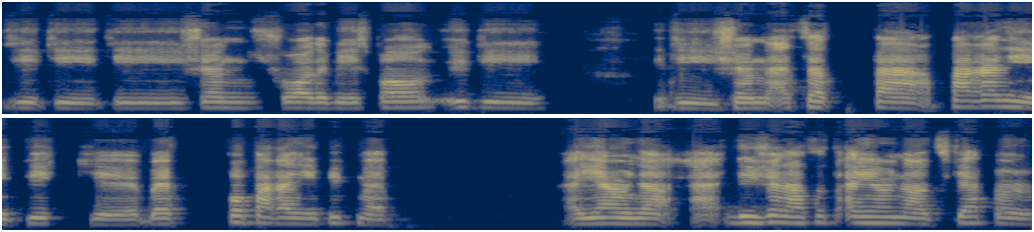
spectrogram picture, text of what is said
des, des, des, jeunes joueurs de baseball et des, des jeunes athlètes paralympiques, euh, ben pas paralympiques, mais ayant un, des jeunes athlètes ayant un handicap, un,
